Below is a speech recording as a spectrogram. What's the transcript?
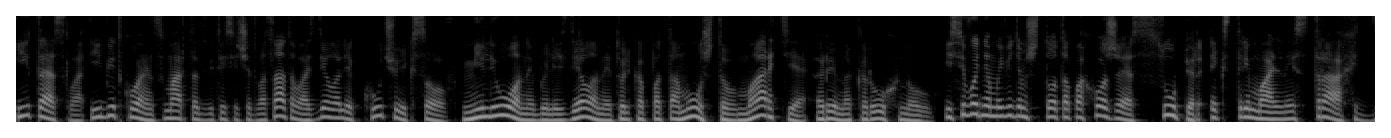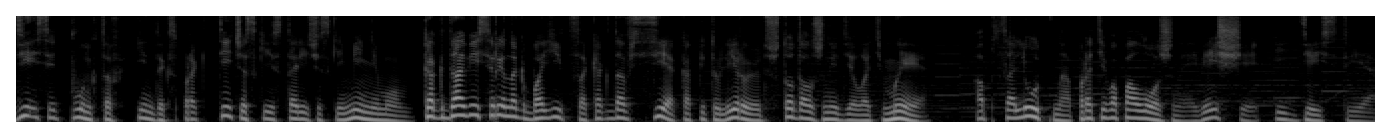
И Тесла, и биткоин с марта 2020 сделали кучу иксов. Миллионы были сделаны только потому, что в марте рынок рухнул. И сегодня мы видим что-то похожее. Супер экстремальный страх. 10 пунктов. Индекс практически исторический минимум. Когда весь рынок боится, когда все капитулируют, что должны делать мы? Абсолютно противоположные вещи и действия.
